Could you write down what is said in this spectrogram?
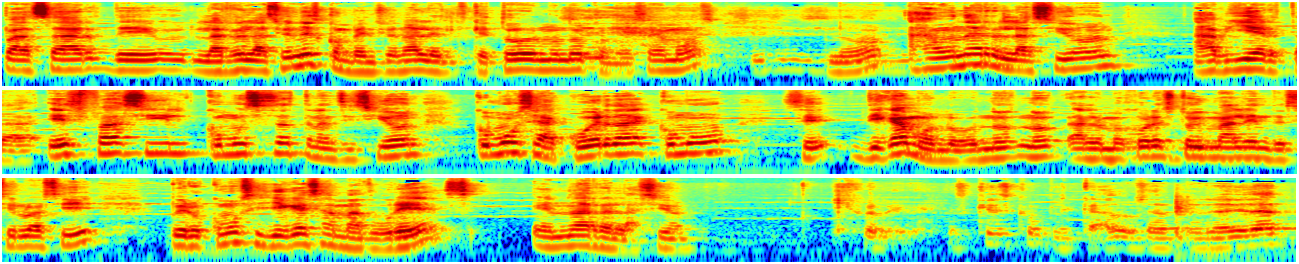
pasar de las relaciones convencionales que todo el mundo conocemos, Sí, sí, sí, ¿no? A una relación abierta. ¿Es fácil? ¿Cómo es esa transición? ¿Cómo se acuerda? ¿Cómo se, digámoslo, no, no, a lo mejor estoy mal en decirlo así, pero cómo se llega a esa madurez en una relación? Híjole, güey, es que es complicado, o sea, en realidad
